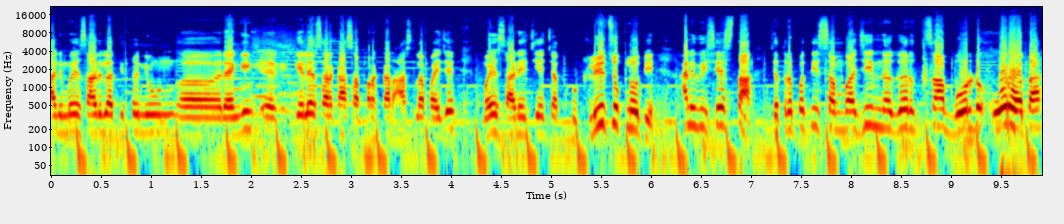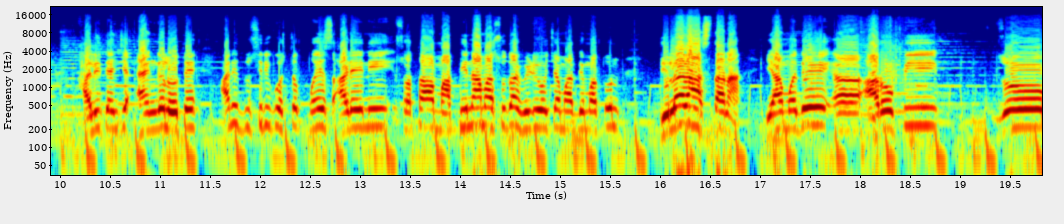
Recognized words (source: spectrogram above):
आणि महेश आडेला तिथं नेऊन रँगिंग केल्यासारखा असा प्रकार असला पाहिजे. महेश साडेची याच्यात कुठलीही चूक नव्हती. आणि विशेषतः छत्रपती संभाजीनगरचा बोर्ड ओर होता. खाली त्यांचे अँगल होते. आणि दुसरी गोष्ट महेश आडेनी स्वतः माफीनामा सुद्धा व्हिडिओच्या माध्यमातून दिलेला असताना यामध्ये आरोपी जो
